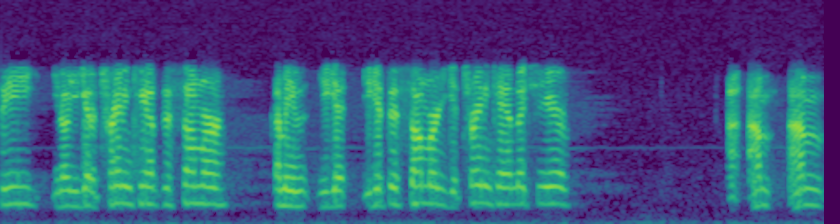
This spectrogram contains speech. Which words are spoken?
see. You know, you get a training camp this summer. I mean, you get you get this summer, you get training camp next year. I, I'm I'm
